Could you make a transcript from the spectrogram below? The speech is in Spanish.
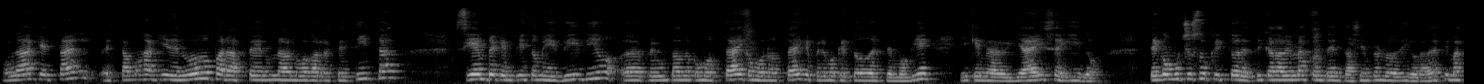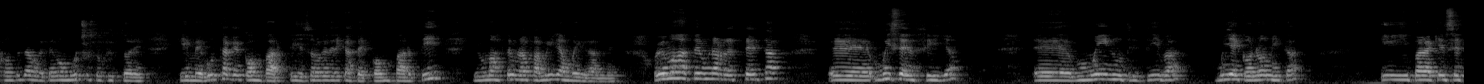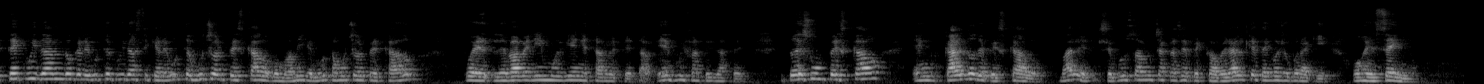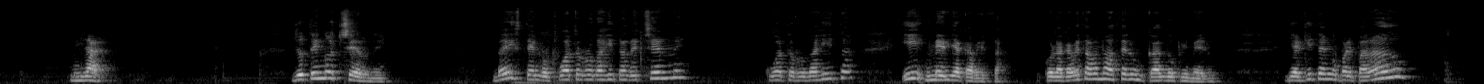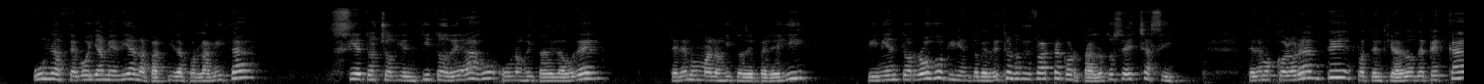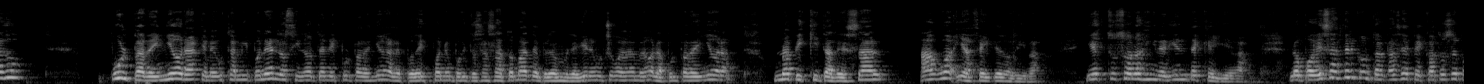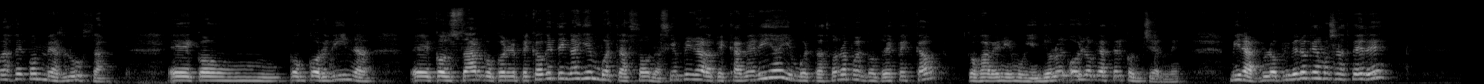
Hola, ¿qué tal? Estamos aquí de nuevo para hacer una nueva recetita. Siempre que empiezo mis vídeos eh, preguntando cómo estáis, cómo no estáis, que esperemos que todos estemos bien y que me hayáis seguido. Tengo muchos suscriptores, estoy cada vez más contenta, siempre os lo digo, cada vez estoy más contenta porque tengo muchos suscriptores y me gusta que compartir, eso es lo que tenéis que hacer, compartir y vamos a hacer una familia muy grande. Hoy vamos a hacer una receta eh, muy sencilla, eh, muy nutritiva, muy económica y para quien se esté cuidando, que le guste cuidarse y que le guste mucho el pescado, como a mí que me gusta mucho el pescado, pues le va a venir muy bien esta receta, es muy fácil de hacer. Entonces un pescado en caldo de pescado, ¿vale? Se puede usar muchas clases de pescado. Verá el que tengo yo por aquí. Os enseño. Mirad. Yo tengo cherne. ¿Veis? Tengo cuatro rodajitas de cherne. Cuatro rodajitas. Y media cabeza. Con la cabeza vamos a hacer un caldo primero. Y aquí tengo preparado una cebolla mediana partida por la mitad. Siete, ocho dientitos de ajo. Una hojita de laurel. Tenemos un manojito de perejil pimiento rojo, pimiento verde. Esto no hace falta cortarlo, esto se echa así. Tenemos colorante, potenciador de pescado, pulpa de ñora, que me gusta a mí ponerlo. Si no tenéis pulpa de ñora, le podéis poner un poquito de salsa de tomate, pero me le viene mucho mejor la pulpa de ñora. Una pizquita de sal, agua y aceite de oliva. Y estos son los ingredientes que lleva. Lo podéis hacer con toda clase de pescado. Esto se puede hacer con merluza, eh, con, con eh, con sargo, con el pescado que tengáis en vuestra zona. Siempre ir a la pescadería y en vuestra zona pues encontráis pescado que os va a venir muy bien. Yo hoy lo voy a hacer con cherne. Mira, lo primero que vamos a hacer es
